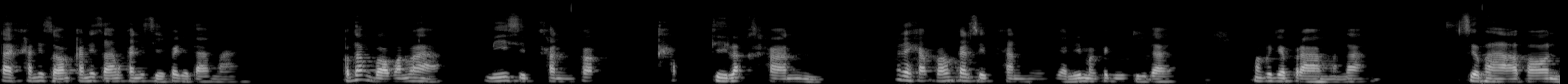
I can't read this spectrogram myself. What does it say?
แต่คันที่สองคันที่สามคันที่สี่ก็จะตามมา ก็ต้องบอกมันว่า มีสิบคันก็ขับทีละคัน ไม่ได้ขับพร้อมกันสิบคัน อย่างนี้มันก็ยุติได้ มันก็จะปรามมันได้ เสื้อผ้าอาภรณ์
